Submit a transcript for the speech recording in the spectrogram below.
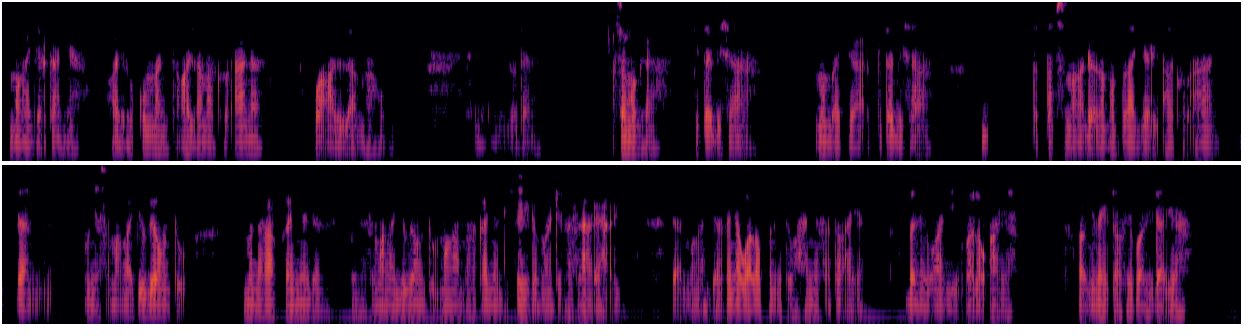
mengajarkannya khairukum man ta'allama al-Qur'ana wa 'allamahu. Dan semoga kita bisa membaca, kita bisa tetap semangat dalam mempelajari Al-Quran dan punya semangat juga untuk menerapkannya dan punya semangat juga untuk mengamalkannya di kehidupan kita sehari-hari dan mengajarkannya walaupun itu hanya satu ayat. Baliwani walau ayat wabillahi taufiq wal hidayah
